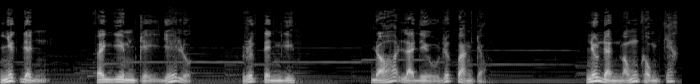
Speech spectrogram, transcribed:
nhất định phải nghiêm trị giới luật, rất tinh nghiêm. Đó là điều rất quan trọng. Nếu nền móng không chắc,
